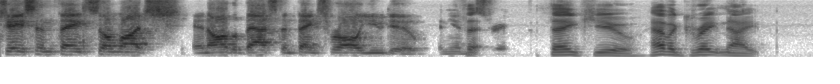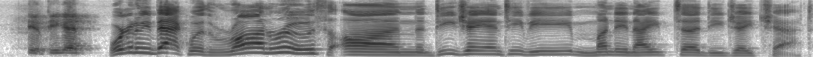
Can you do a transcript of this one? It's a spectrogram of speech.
Jason, thanks so much and all the best. And thanks for all you do in the industry. Th- thank you. Have a great night. Dude, be good. We're going to be back with Ron Ruth on DJN TV Monday Night uh, DJ Chat.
